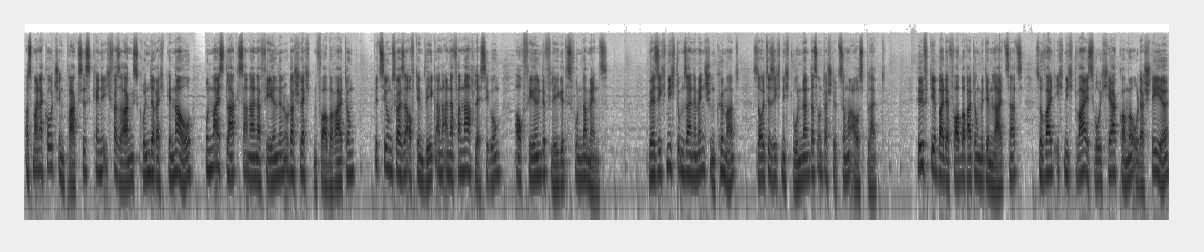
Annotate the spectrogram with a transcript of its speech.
Aus meiner Coaching-Praxis kenne ich Versagensgründe recht genau und meist lag es an einer fehlenden oder schlechten Vorbereitung bzw. auf dem Weg an einer Vernachlässigung, auch fehlende Pflege des Fundaments. Wer sich nicht um seine Menschen kümmert, sollte sich nicht wundern, dass Unterstützung ausbleibt. Hilft dir bei der Vorbereitung mit dem Leitsatz, soweit ich nicht weiß, wo ich herkomme oder stehe,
